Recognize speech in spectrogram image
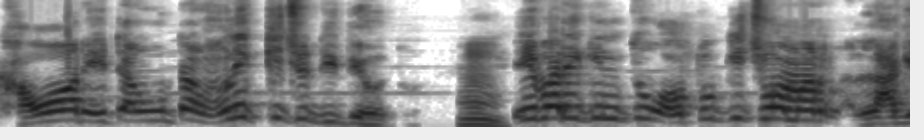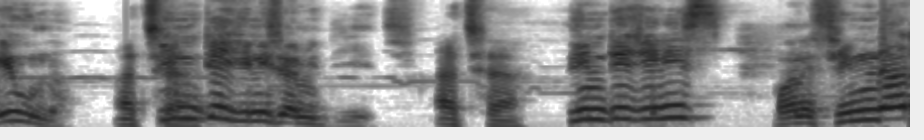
খাওয়ার এটা ওটা অনেক কিছু দিতে হতো। এবারে কিন্তু অত কিছু আমার লাগেও না। আচ্ছা। তিনটে জিনিস আমি দিয়েছি। আচ্ছা। তিনটে জিনিস মানে সিন্ডার।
